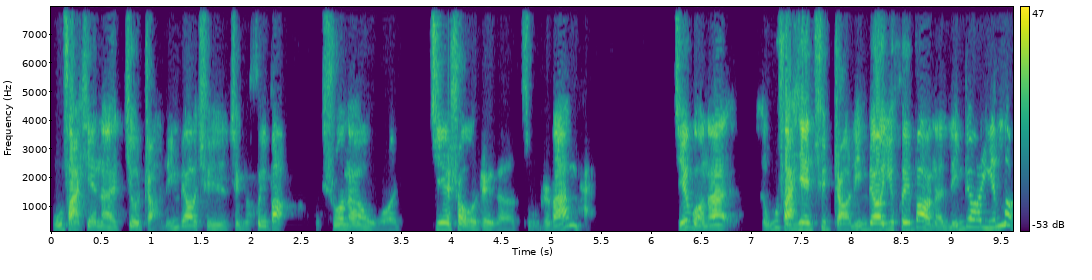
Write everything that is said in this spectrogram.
吴法宪呢就找林彪去这个汇报，说呢我接受这个组织的安排。结果呢，吴法宪去找林彪一汇报呢，林彪一愣，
